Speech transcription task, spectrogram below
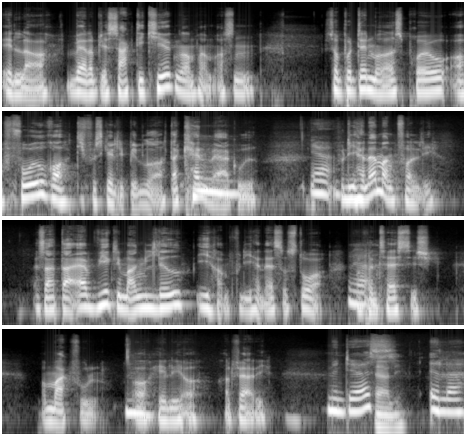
eller hvad der bliver sagt i kirken om ham? Og sådan. Så på den måde også prøve at fodre de forskellige billeder, der kan mm. være Gud. Ja. Fordi han er mangfoldig. Altså, der er virkelig mange led i ham, fordi han er så stor ja. Og fantastisk og magtfuld mm. og hellig og retfærdig. Men det er også... Ærlig. Eller,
